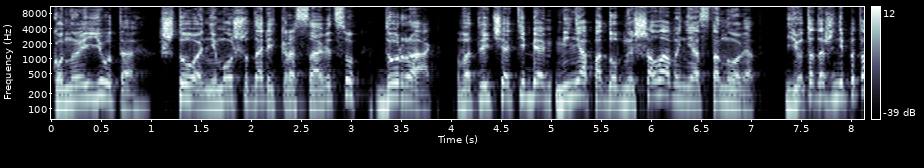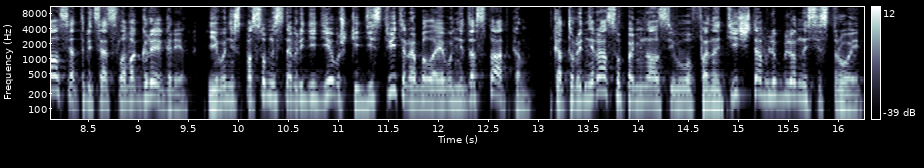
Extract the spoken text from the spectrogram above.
Коноэ Юта, что, не можешь ударить красавицу? Дурак! В отличие от тебя, меня подобные шалавы не остановят. Йота даже не пытался отрицать слова Грегори. Его неспособность навредить девушке действительно была его недостатком, который не раз упоминалось его фанатично влюбленной сестрой.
